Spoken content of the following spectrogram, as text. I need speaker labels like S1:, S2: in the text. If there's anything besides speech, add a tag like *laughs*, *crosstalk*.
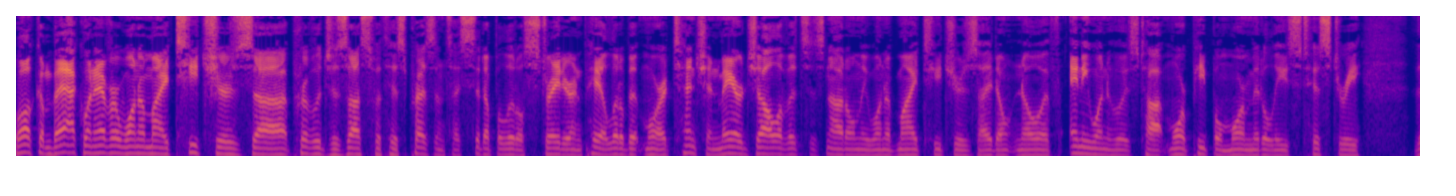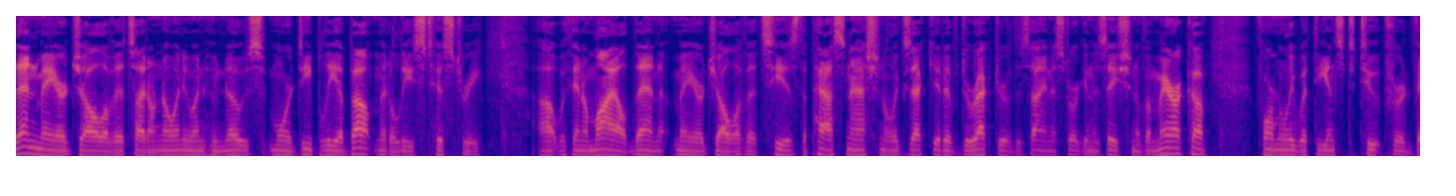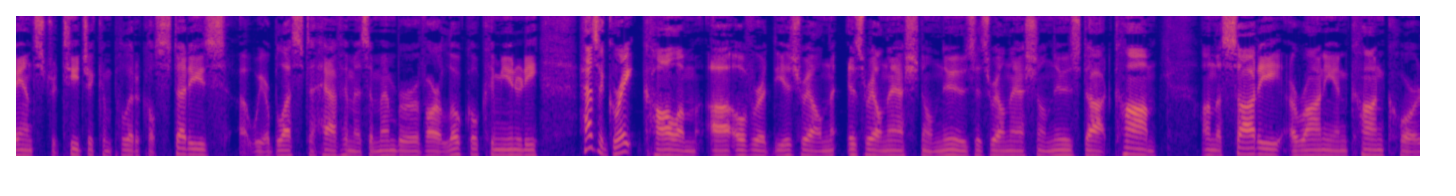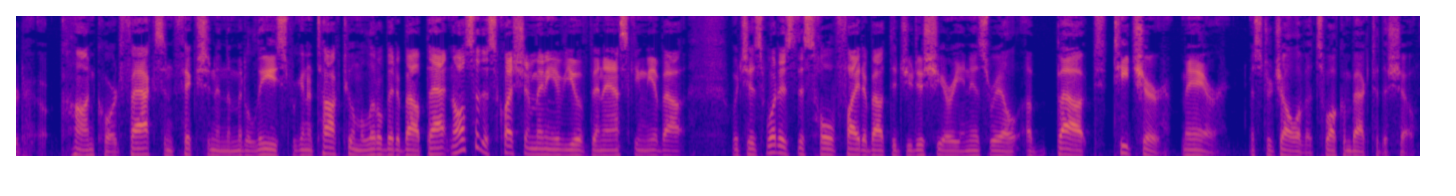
S1: Welcome back. Whenever one of my teachers uh, privileges us with his presence, I sit up a little straighter and pay a little bit more attention. Meir Jolovitz is not only one of my teachers, I don't know if anyone who has taught more people more Middle East history than Meir Jolovitz. I don't know anyone who knows more deeply about Middle East history uh, within a mile than Meir Jolovitz. He is the past National Executive Director of the Zionist Organization of America, formerly with the Institute for Advanced Strategic and Political Studies. Uh, we are blessed to have him as a member of our local community. Has a great column uh, over at the Israel Israel National News, israelnationalnews.com on the Saudi Iranian Concord, Concord, facts and fiction in the Middle East. We're going to talk to him a little bit about that. And also, this question many of you have been asking me about, which is what is this whole fight about the judiciary in Israel about? Teacher, Meir, Mr. Jolovitz, welcome back to the show.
